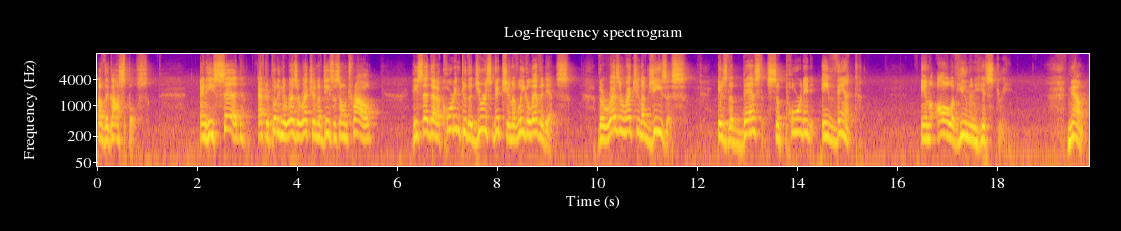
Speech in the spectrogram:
of the Gospels. And he said, after putting the resurrection of Jesus on trial, he said that according to the jurisdiction of legal evidence, the resurrection of Jesus is the best supported event in all of human history. Now,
